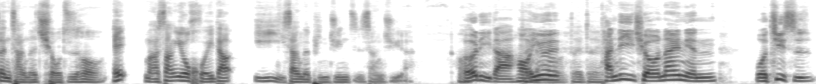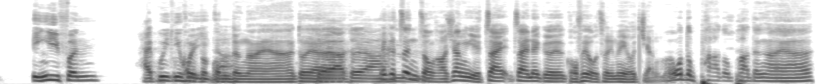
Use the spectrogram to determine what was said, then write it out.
正常的球之后，哎，马上又回到一以上的平均值上去了，合理的哈。因为对对，弹力球那一年，我即使赢一分，还不一定会赢。公灯啊呀，对啊，对啊，对啊。那个郑总好像也在在那个狗飞火车里面有讲嘛，我都怕都怕灯啊呀，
